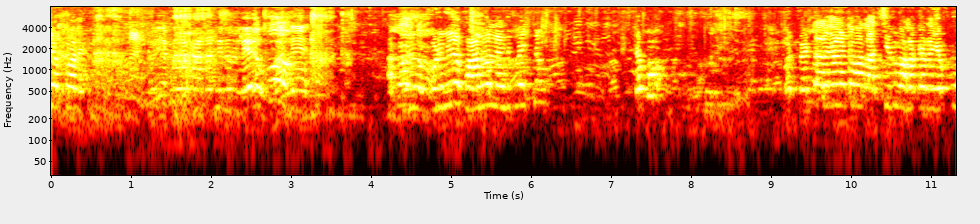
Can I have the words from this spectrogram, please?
చెప్పాలి. లేదు అక్కడ పొడి మీద పాండవులు ఎందుకు వేసినావు చెప్పు. పెట్టాలి వాళ్ళు వచ్చింది వాళ్ళకైనా చెప్పు.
